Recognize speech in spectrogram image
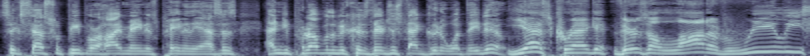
successful people are high maintenance pain in the asses, and you put up with them because they're just that good at what they do. Yes, Craig. There's a lot of really Yes,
